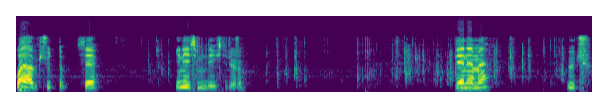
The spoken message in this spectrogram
Bayağı bir küçülttüm. Sev. Yine ismini değiştiriyorum. Deneme 3.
